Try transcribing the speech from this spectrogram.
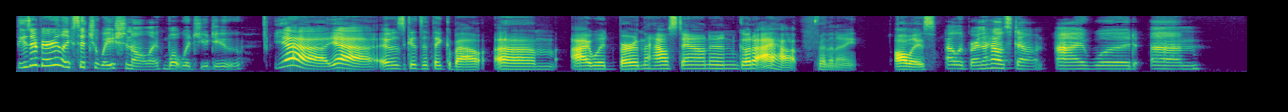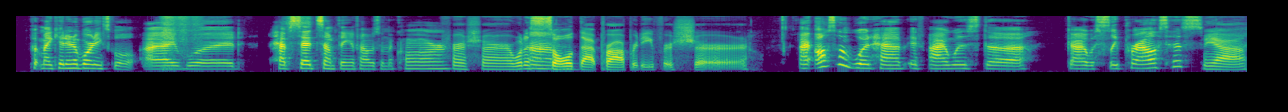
these are very like situational. Like, what would you do? Yeah, yeah. It was good to think about. Um I would burn the house down and go to IHOP for the night. Always. I would burn the house down. I would um put my kid in a boarding school. I would have said something if I was in the car. For sure. Would have Um, sold that property for sure. I also would have if I was the guy with sleep paralysis. Yeah.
